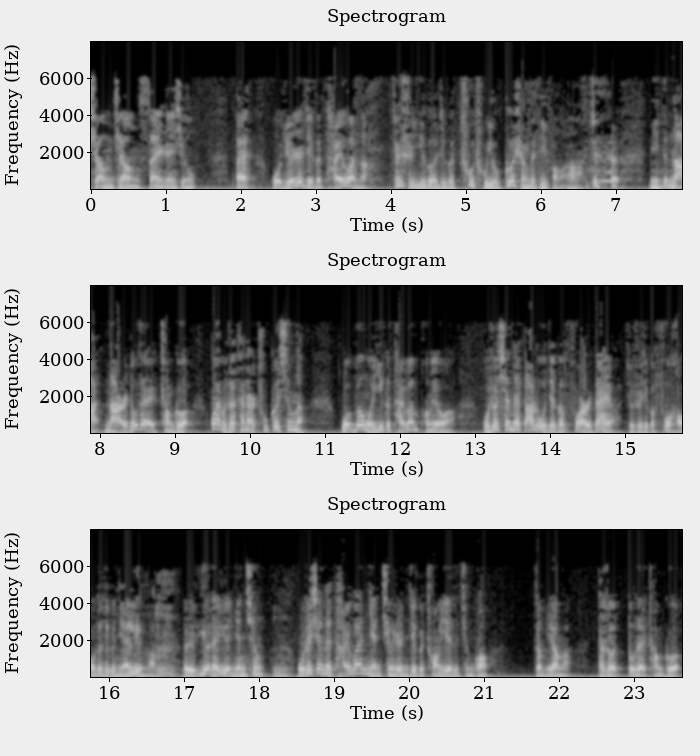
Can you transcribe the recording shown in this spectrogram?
锵锵三人行，哎，我觉得这个台湾呐，真是一个这个处处有歌声的地方啊！这你哪哪儿都在唱歌，怪不得他那儿出歌星呢。我问我一个台湾朋友啊，我说现在大陆这个富二代啊，就是这个富豪的这个年龄啊，呃，越来越年轻。嗯，我说现在台湾年轻人这个创业的情况怎么样啊？他说都在唱歌。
